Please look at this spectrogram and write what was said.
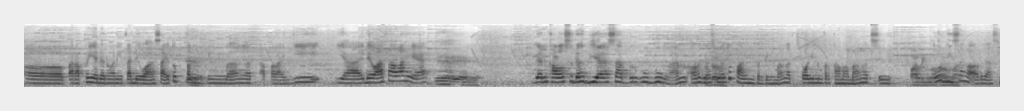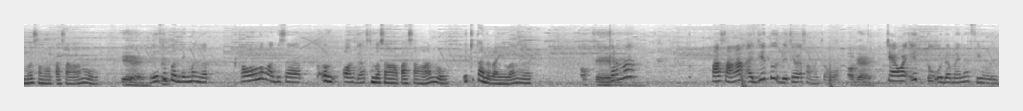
eh, para pria dan wanita dewasa itu penting banget apalagi ya dewasa lah ya Iya iya iya. dan kalau sudah biasa berhubungan orgasme Betul. itu paling penting banget poin pertama banget sih Paling lo utama. bisa nggak orgasme sama pasangan lo Iya. itu penting banget kalau lo nggak bisa eh, orgasme sama pasangan lo itu tanda tanya banget Oke. karena pasangan aja tuh udah cewek sama cowok Oke. cewek itu udah mainnya feeling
